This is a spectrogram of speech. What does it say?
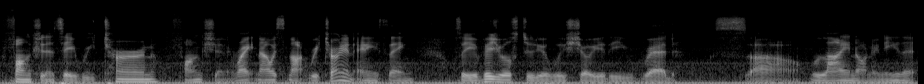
function. It's a return function. Right now it's not returning anything. So your Visual Studio will show you the red uh, line underneath it.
